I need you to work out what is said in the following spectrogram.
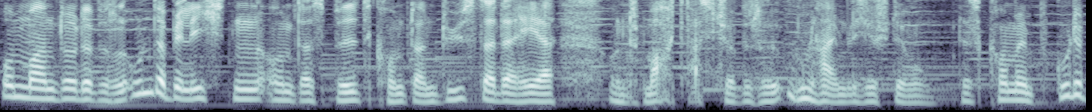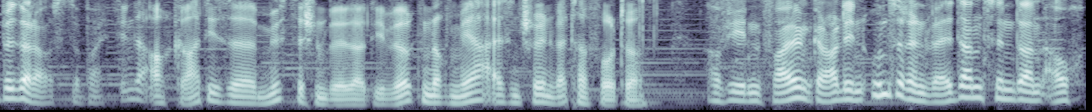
und man dort ein bisschen unterbelichten und das Bild kommt dann düster daher und macht fast schon ein bisschen unheimliche Stimmung. Das kommen gute Bilder raus dabei. Ich finde auch gerade diese mystischen Bilder, die wirken noch mehr als ein schönes Wetterfoto. Auf jeden Fall. Und gerade in unseren Wäldern sind dann auch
